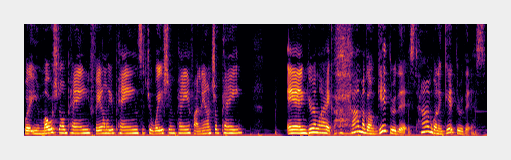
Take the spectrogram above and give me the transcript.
but emotional pain, family pain, situation pain, financial pain. And you're like, ah, how am I going to get through this? How am I going to get through this?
